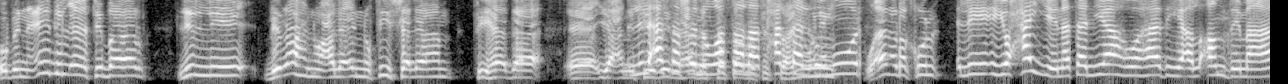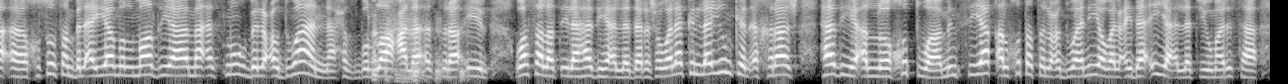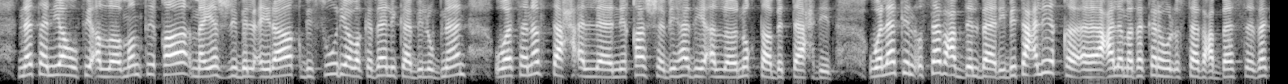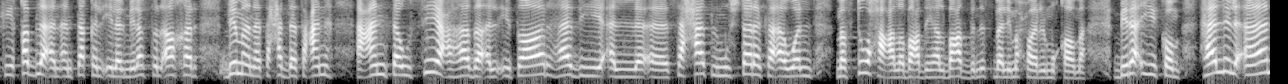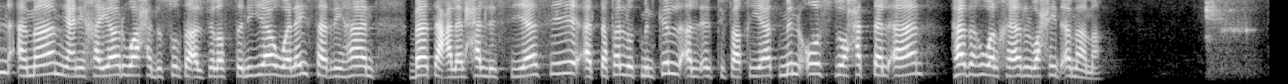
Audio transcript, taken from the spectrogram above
وبنعيد الاعتبار للي براهنوا على إنه في سلام في هذا آه، يعني إنه التطرف وصلت حتى. الأمور وأنا بقول ليحيي نتنياهو هذه الأنظمة آه، خصوصا بالأيام الماضية ما أسموه بالعدوان حزب الله على إسرائيل. وصلت إلى هذه الدرجة ولكن لا يمكن إخراج هذه الخطوة من سياق الخطط العدوانية والعدائية التي يمارسها نتنياهو في المنطقة ما يجري بالعراق بسوريا وكذلك بلبنان. وسنفتح النقاش بهذه النقطة بالتحديد. ولكن أستاذ عبد الباري بتعليق آه، على ما ذكره الأستاذ عباس زكي قبل أن أنتقل إلى الملف الآخر بما نتحدث عنه عن توسيع هذا الإطار هذه الساحات المشتركة أو المفتوحة على بعضها البعض بالنسبة لمحور المقاومة. برأيكم هل الآن أمام يعني خيار واحد السلطة الفلسطينية وليس الرهان بات على الحل السياسي؟ التفلت من كل الاتفاقيات من أوسلو حتى الآن هذا هو الخيار الوحيد أمامه.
